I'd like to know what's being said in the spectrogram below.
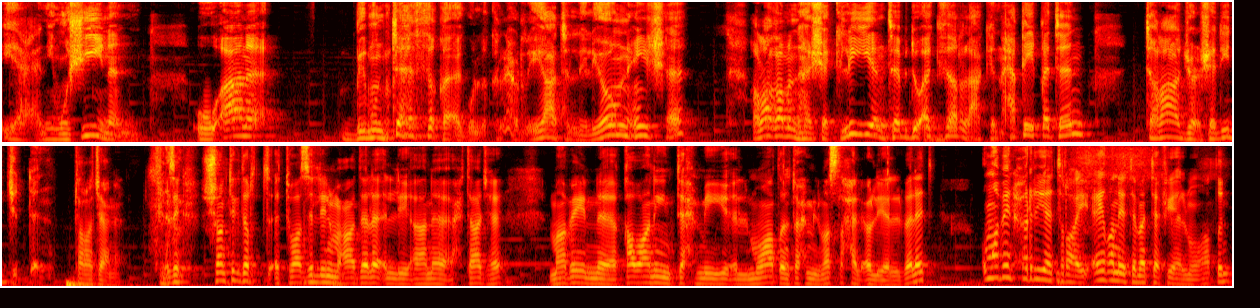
يعني مشينا. وأنا بمنتهى الثقة أقول لك الحريات اللي اليوم نعيشها رغم أنها شكليا تبدو أكثر لكن حقيقه تراجع شديد جدا تراجعنا زين شلون تقدر توازن لي المعادلة اللي أنا أحتاجها ما بين قوانين تحمي المواطن وتحمي المصلحة العليا للبلد وما بين حرية رأي أيضا يتمتع فيها المواطن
